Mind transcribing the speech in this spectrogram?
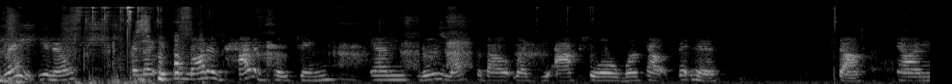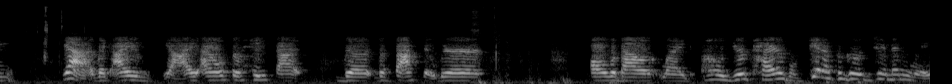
great, you know? And like, it's a lot of habit coaching and really less about like the actual workout fitness stuff. And yeah, like I, yeah, I, I also hate that the, the fact that we're all about like, oh, you're tired. Well, get up and go to the gym anyway.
